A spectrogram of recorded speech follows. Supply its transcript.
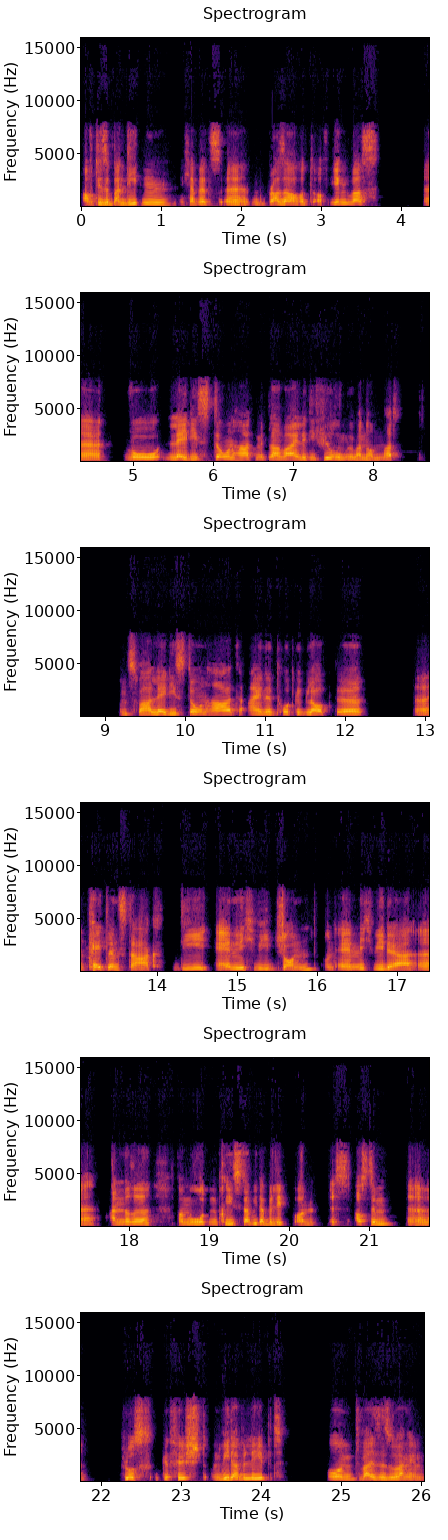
auf diese Banditen. Ich habe jetzt äh, Brotherhood of irgendwas, äh, wo Lady Stoneheart mittlerweile die Führung übernommen hat. Und zwar Lady Stoneheart, eine totgeglaubte äh, Caitlin Stark, die ähnlich wie John und ähnlich wie der äh, andere vom roten Priester wiederbelebt worden ist. Aus dem äh, Fluss gefischt und wiederbelebt. Und weil sie so lange im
